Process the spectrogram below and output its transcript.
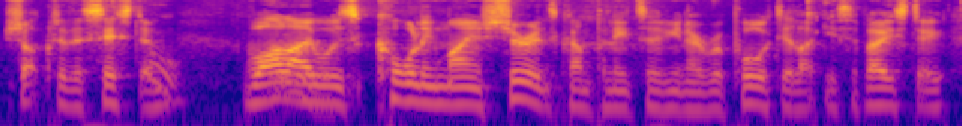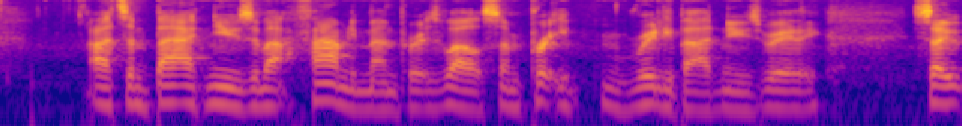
shock to the system. While I was calling my insurance company to you know, report it like you're supposed to, I had some bad news about a family member as well. Some pretty, really bad news, really. So,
